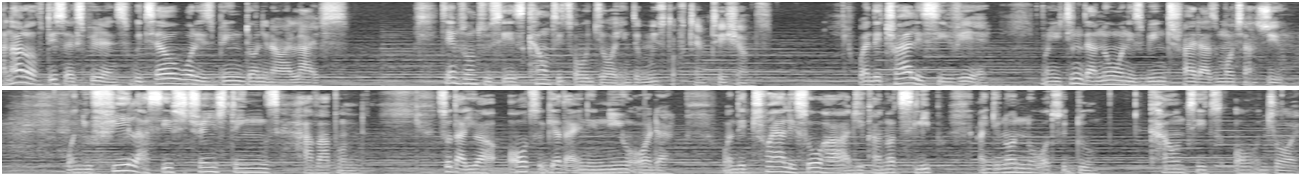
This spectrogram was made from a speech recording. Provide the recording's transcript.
And out of this experience, we tell what is being done in our lives. James 1 to says, Count it all joy in the midst of temptations. When the trial is severe, when you think that no one is being tried as much as you, when you feel as if strange things have happened, so that you are all together in a new order. When the trial is so hard you cannot sleep and you do not know what to do, count it all joy.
